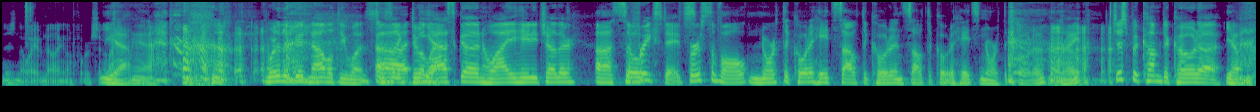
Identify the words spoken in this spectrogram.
there's no way of knowing, unfortunately. Yeah. Yeah. What are the good novelty ones? Does Uh, like do yeah. Alaska and Hawaii hate each other? Uh, so freak states. First of all, North Dakota hates South Dakota, and South Dakota hates North Dakota, right? Just become Dakota. Yeah.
